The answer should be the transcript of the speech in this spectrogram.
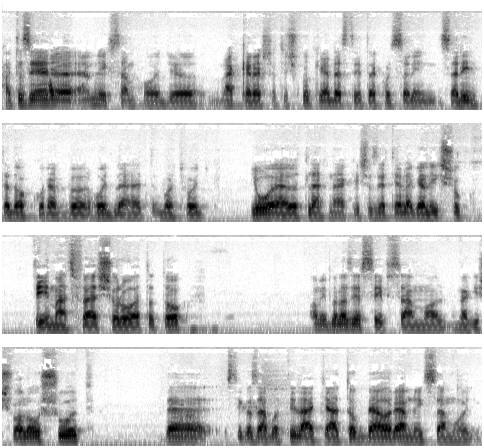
Hát azért emlékszem, hogy megkeresett, és akkor kérdeztétek, hogy szerint, szerinted akkor ebből hogy lehet, vagy hogy jó-e ötletnek, és azért tényleg elég sok témát felsoroltatok, amiből azért szép számmal meg is valósult, de ezt igazából ti látjátok, de arra emlékszem, hogy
